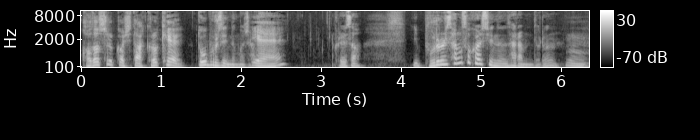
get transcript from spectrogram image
거뒀을 것이다. 그렇게 또 볼 수 있는 거죠. 예. 그래서 이 부를 상속할 수 있는 사람들은 음.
